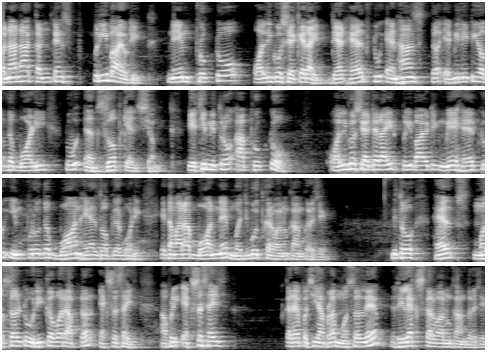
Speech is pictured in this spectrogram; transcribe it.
banana contains prebiotic name fructooligosaccharide that help to enhance the ability of the body to absorb calcium તેથી મિત્રો, આ fructooligosaccharide prebiotic may help to improve the bone health of your body એ તમારા બોનને મજબૂત કરવાનું કામ કરે છે. મિત્રો helps muscle to recover after exercise આપણી એક્સરસાઇઝ કર્યા પછી આપણા મસલને રિલેક્સ કરવાનું કામ કરે છે.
